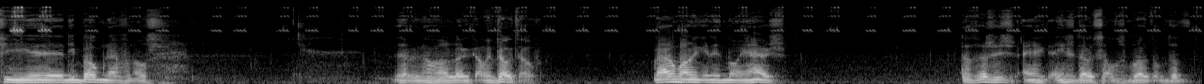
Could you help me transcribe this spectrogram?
Zie je die boom daar van ons? Daar heb ik nog wel een leuke anekdote over. Waarom woon ik in dit mooie huis? Dat was dus eigenlijk het ene doodste anders brood, omdat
